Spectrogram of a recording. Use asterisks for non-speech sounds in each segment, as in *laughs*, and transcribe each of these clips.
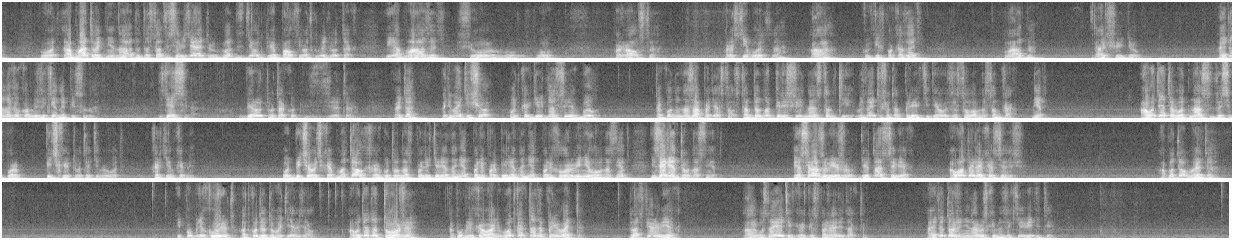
Вот. Обматывать не надо, достаточно взять, вот, сделать две палки, воткнуть вот так. И обмазать. Все. О, о, пожалуйста. Расти будет, да? Ага. Кукиш показать? Ладно. Дальше идем. А это на каком языке написано? Здесь берут вот так вот это. Это, понимаете, еще вот как 19 век был, так он и на Западе остался. Там давно перешли на станки. Вы знаете, что там прививки делают за столом на станках? Нет? А вот это вот нас до сих пор пичкает вот этими вот картинками. Вот бечевочкой обмотал, как будто у нас полиэтилена нет, полипропилена нет, полихлорвинила у нас нет, изоленты у нас нет. Я сразу вижу, 19 век. А вот Олег Константинович. А потом это и публикуют. Откуда, думаете, я взял? А вот это тоже опубликовали. Вот как надо прививать-то. 21 век. А узнаете, госпожа редактор? А это тоже не на русском языке, видите?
